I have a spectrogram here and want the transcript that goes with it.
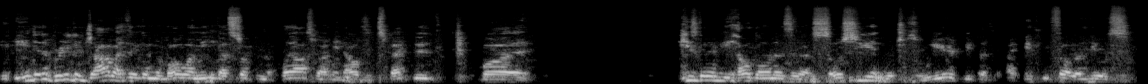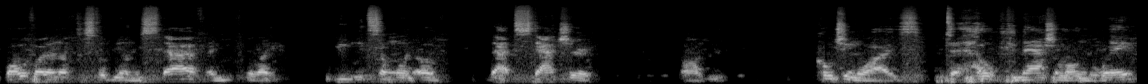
he, did a pretty good job, I think, in the bubble. I mean, he got swept in the playoffs, but I mean, that was expected. But he's going to be held on as an associate, which is weird because if you felt that he was qualified enough to still be on the staff and you feel like you need someone of that stature, um, coaching wise, to help Nash along the way,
